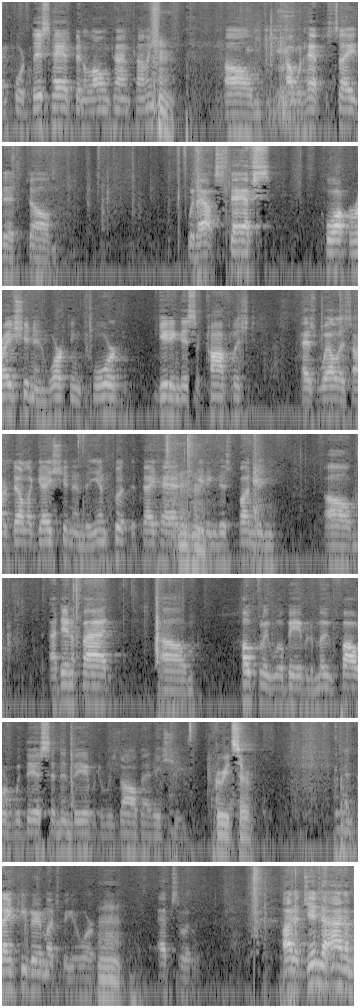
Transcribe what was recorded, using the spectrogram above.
Davenport. This has been a long time coming. Um, I would have to say that, um, without staff's cooperation and working toward getting this accomplished, as well as our delegation and the input that they had in getting this funding, um, identified, um, hopefully we'll be able to move forward with this and then be able to resolve that issue. Agreed, sir. And thank you very much for your work. Mhm. Absolutely. Right, agenda item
